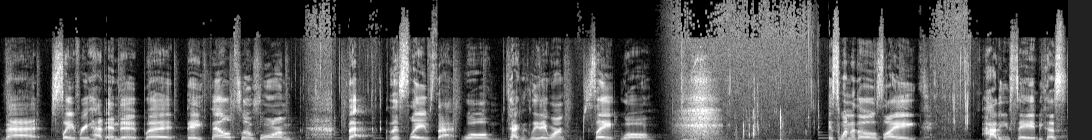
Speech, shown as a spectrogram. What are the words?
that slavery had ended, but they failed to inform that the slaves that well, technically they weren't slave. Well, it's one of those like, how do you say it? Because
